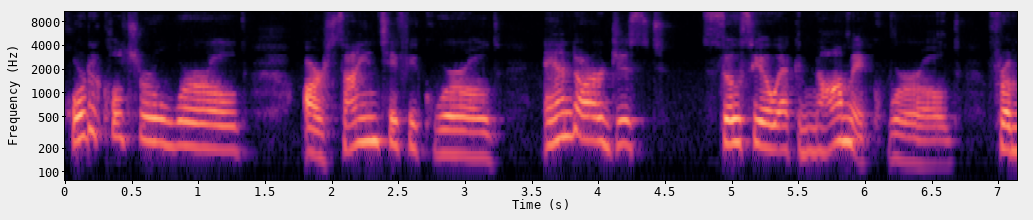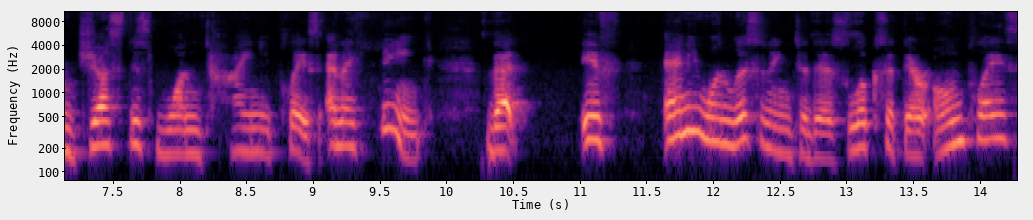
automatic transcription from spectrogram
horticultural world, our scientific world, and our just socioeconomic world from just this one tiny place. And I think that if anyone listening to this looks at their own place,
